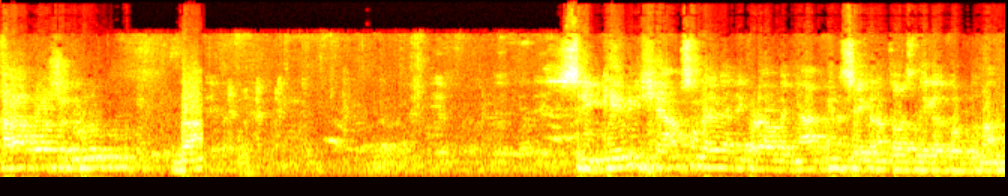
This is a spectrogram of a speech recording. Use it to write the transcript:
కళా పోషకులు దా- శ్రీ కేవి శ్యామ్ సుందర్ గారిని కూడా ఒక జ్ఞాపకం స్వీకరించవలసిందిగా కోరుతున్నాను.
